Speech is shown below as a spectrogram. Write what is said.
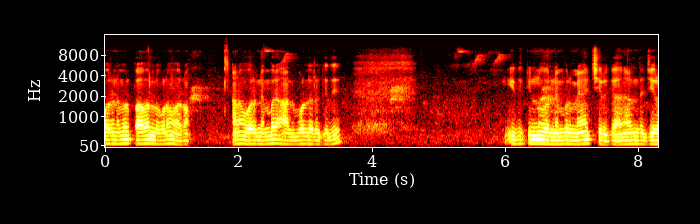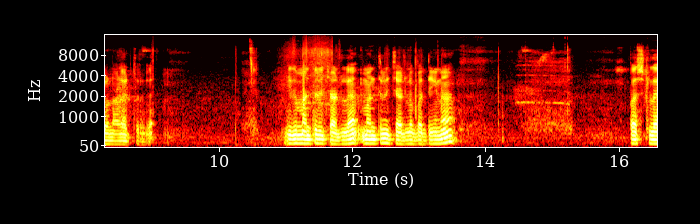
ஒரு நம்பர் பவரில் கூட வரும். ஆனால் ஒரு நம்பர் ஆல் போர்டில் இருக்குது. இதுக்கு இன்னும் ஒரு நம்பர் மேட்ச் இருக்குது அதனால் இந்த ஜீரோ நாலு எடுத்திருக்கேன். இது மந்த்லி சார்ட்டில் மந்த்லி சார்ட்டில் பார்த்தீங்கன்னா ஃபஸ்ட்டில்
